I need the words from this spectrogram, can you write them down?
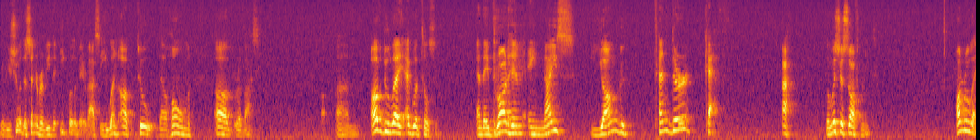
Rav Yeshua, the son of Ravida, equal of Rav Ashi, he went up to the home of Rav Ashi. Um, Abdullah Egla Tilson. And they brought him a nice, young, tender calf. Ah, delicious soft meat. Amrulay.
